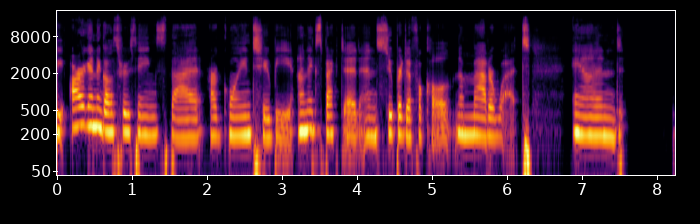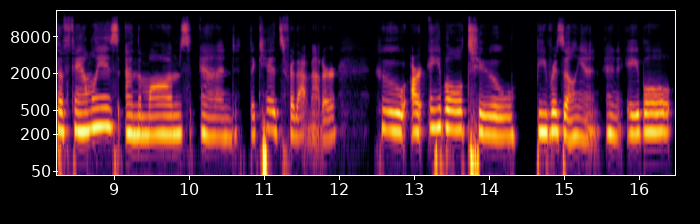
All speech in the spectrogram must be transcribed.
we are going to go through things that are going to be unexpected and super difficult no matter what. And the families and the moms and the kids for that matter who are able to be resilient and able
